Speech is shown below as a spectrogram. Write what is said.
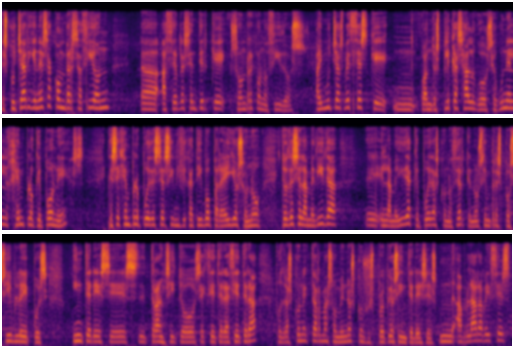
escuchar y en esa conversación uh, hacerles sentir que son reconocidos. Hay muchas veces que mm, cuando explicas algo según el ejemplo que pones, ese ejemplo puede ser significativo para ellos o no. Entonces, en la medida eh, en la medida que puedas conocer, que no siempre es posible, pues intereses, tránsitos, etcétera, etcétera, podrás conectar más o menos con sus propios intereses. Mm, hablar a veces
